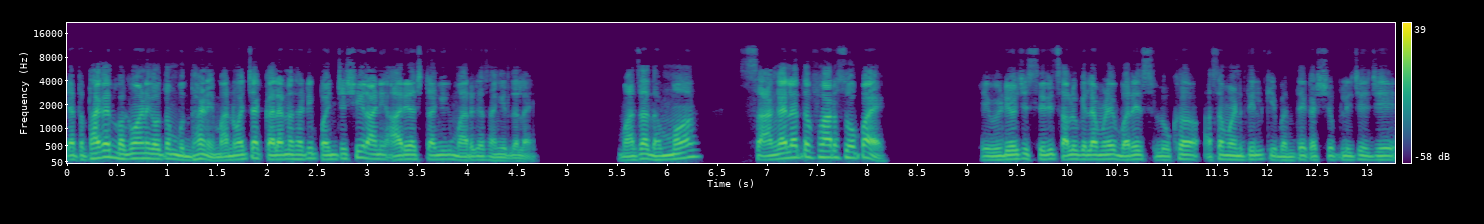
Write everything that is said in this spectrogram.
या तथागत भगवान गौतम बुद्धाने मानवाच्या कल्याणासाठी पंचशील आणि आर्य अष्टांगिक मार्ग सांगितलेला आहे. माझा धम्म सांगायला तर फार सोपा आहे. हे व्हिडिओची सिरीज चालू केल्यामुळे बरेच लोक असं म्हणतील की बनते कश्यपलीचे जे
